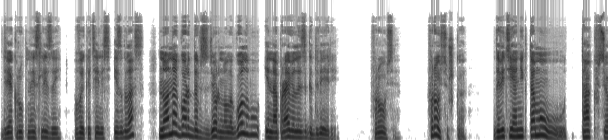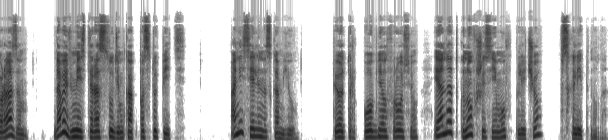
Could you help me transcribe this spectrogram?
Две крупные слезы выкатились из глаз, но она гордо вздернула голову и направилась к двери. Фрося, Фросюшка, да ведь я не к тому, так все разом. Давай вместе рассудим, как поступить. Они сели на скамью. Петр обнял Фросю, и она, ткнувшись ему в плечо, всхлипнула.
